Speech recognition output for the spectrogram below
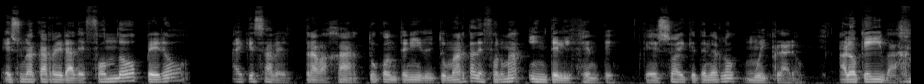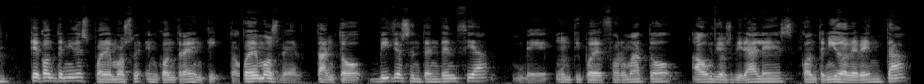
es una carrera de fondo, pero hay que saber trabajar tu contenido y tu marca de forma inteligente, que eso hay que tenerlo muy claro. A lo que iba, ¿qué contenidos podemos encontrar en TikTok? Podemos ver tanto vídeos en tendencia de un tipo de formato, audios virales, contenido de venta,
